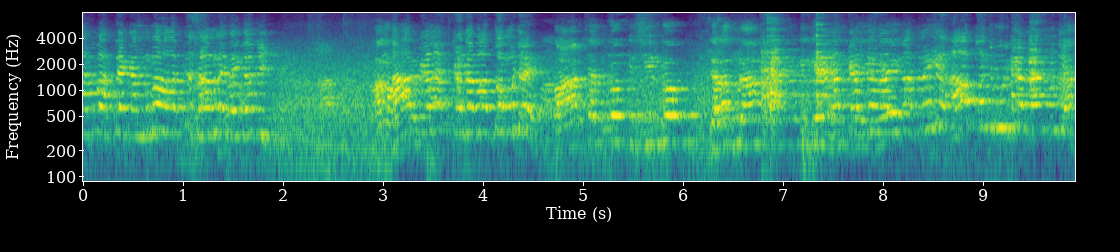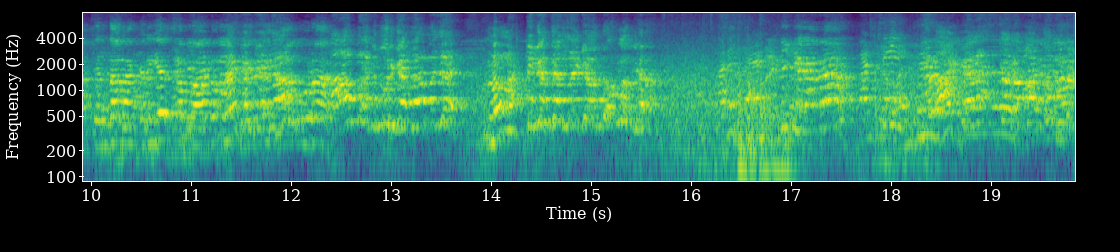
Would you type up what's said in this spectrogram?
आत्महत्या कर लूँगा आपके सामने नहीं कभी हम आप गलत का जवाब दो मुझे पार्षद को किसी को गलत नाम गलत करने वाली बात नहीं है आप मजबूर कर रहे हैं मुझे। आप चिंता ना करिए सब रहा है आप मजबूर कर रहे हैं मुझे। मैं मट्टी के तेल लेके आता हूँ भैया आप गलत का जवाब दो मुझे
